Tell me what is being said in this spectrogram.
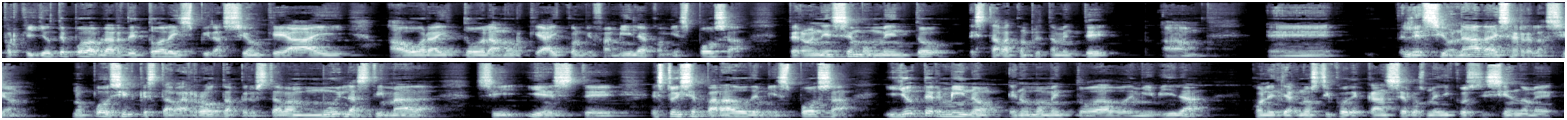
porque yo te puedo hablar de toda la inspiración que hay ahora y todo el amor que hay con mi familia, con mi esposa, pero en ese momento estaba completamente um, lesionada esa relación no puedo decir que estaba rota, pero estaba muy lastimada, ¿sí? Y este, estoy separado de mi esposa y yo termino en un momento dado de mi vida con el diagnóstico de cáncer, los médicos diciéndome,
